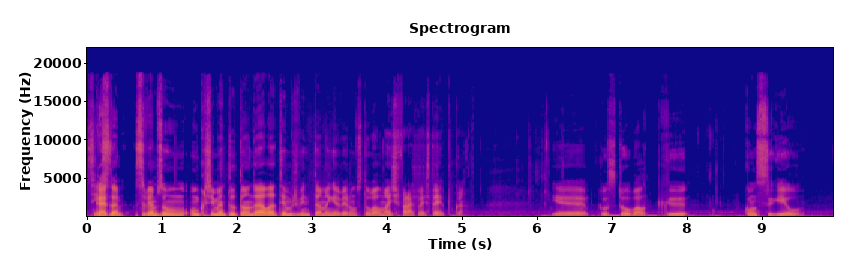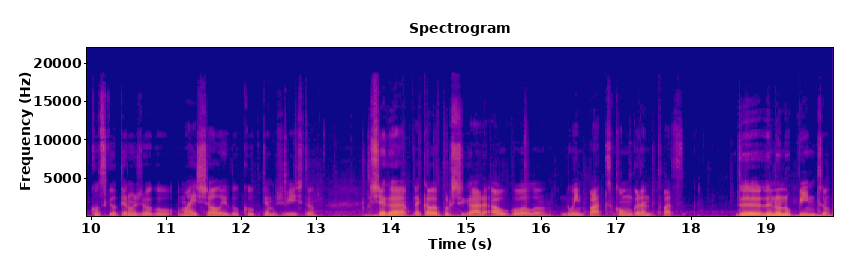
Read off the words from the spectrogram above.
Sim, se, se, vemos um, um crescimento do Tondela, temos vindo também a ver um Setúbal mais fraco esta época. E, o Setúbal que conseguiu conseguiu ter um jogo mais sólido que o que temos visto. Chega, acaba por chegar ao golo do empate com um grande passe de, de Nuno Pinto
